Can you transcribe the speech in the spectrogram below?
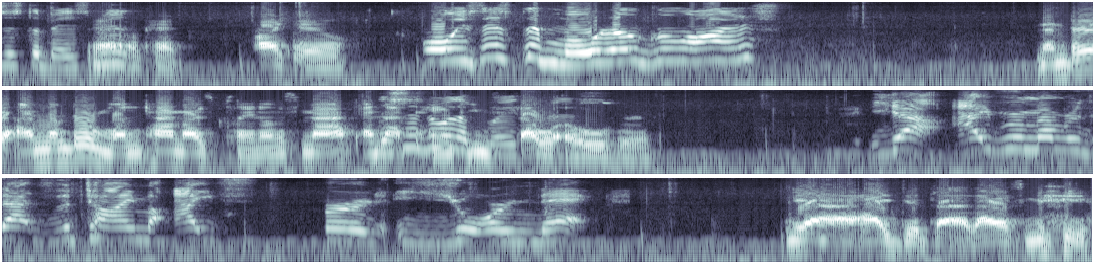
this the Yeah, basement? okay. Hi, Kale. Oh, is this the motor garage? Remember, I remember one time I was playing on this map and This that is where the painting fell is. over. Yeah, I remember that's the time I spurred your neck. Yeah, I did that. That was me.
